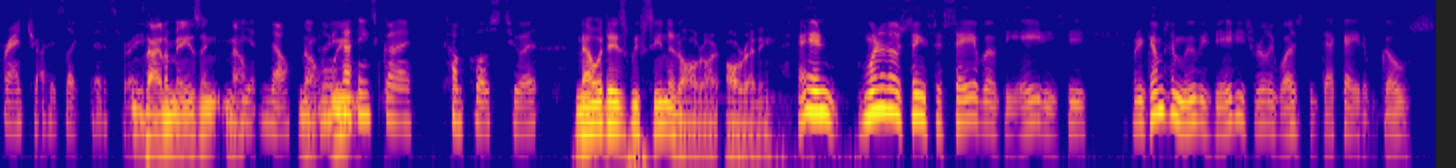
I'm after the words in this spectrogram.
franchise like this, right? that amazing no Yeah, no, No, I mean, we- nothing's gonna come close to it. nowadays we've seen it all already And one of those things to say about the '80s, the when it comes to movies, the '80s really was the decade of ghosts.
